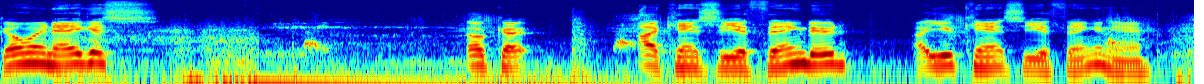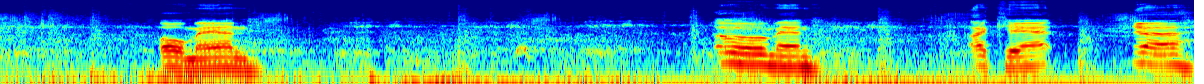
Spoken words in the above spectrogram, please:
Go in, Aegis. Okay. I can't see a thing, dude. Uh, you can't see a thing in here. Oh, man. Oh, man. I can't. Uh,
